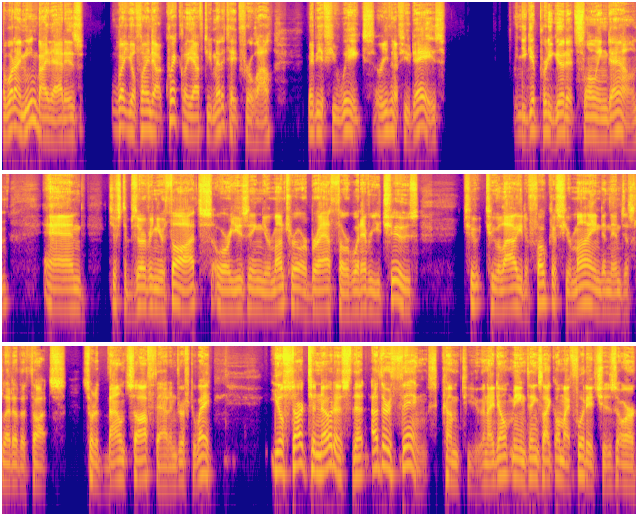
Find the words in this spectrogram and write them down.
And what I mean by that is what you'll find out quickly after you meditate for a while maybe a few weeks or even a few days, and you get pretty good at slowing down and just observing your thoughts or using your mantra or breath or whatever you choose to to allow you to focus your mind and then just let other thoughts sort of bounce off that and drift away you'll start to notice that other things come to you and i don't mean things like oh my foot itches or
